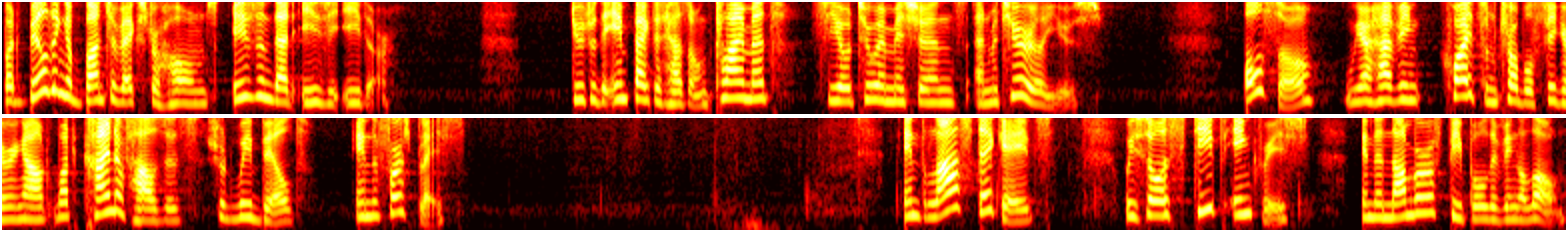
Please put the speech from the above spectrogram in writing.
But building a bunch of extra homes isn't that easy either, due to the impact it has on climate, CO2 emissions, and material use. Also, we are having quite some trouble figuring out what kind of houses should we build in the first place. In the last decades, we saw a steep increase in the number of people living alone.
